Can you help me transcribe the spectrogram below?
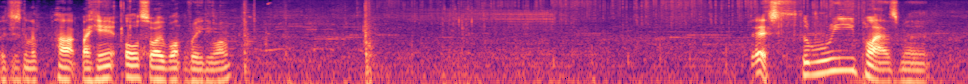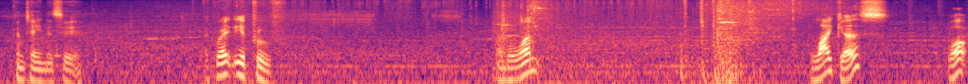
we're just gonna park by here. Also, I want the radio on. There's three plasma containers here. I greatly approve. Number one. Like us? What?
